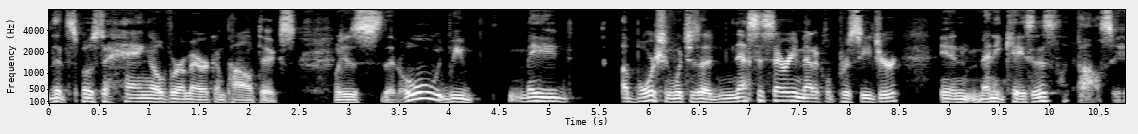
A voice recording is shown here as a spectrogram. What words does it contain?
that's supposed to hang over American politics is that, oh, we've made abortion, which is a necessary medical procedure in many cases, policy.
